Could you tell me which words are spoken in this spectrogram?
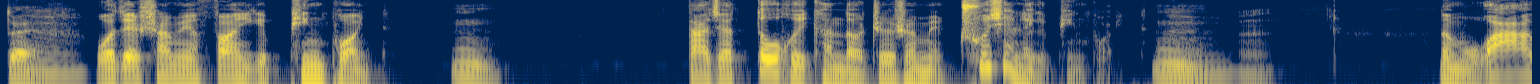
对，嗯。我在上面放一个 pinpoint，嗯。大家都会看到这上面出现了一个 pinpoint。嗯。嗯。那么哇，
